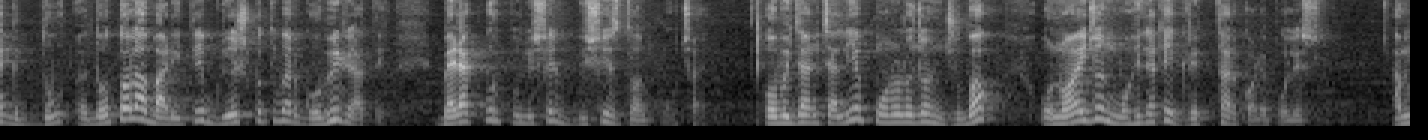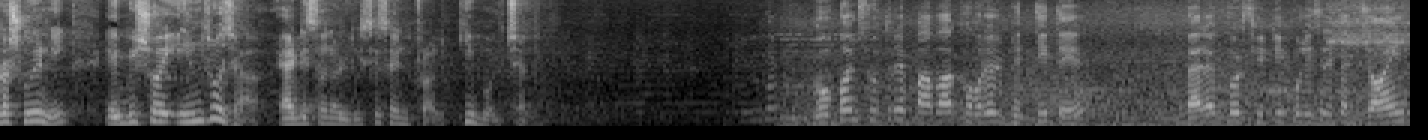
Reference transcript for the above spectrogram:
এক দোতলা বাড়িতে বৃহস্পতিবার গভীর রাতে ব্যারাকপুর পুলিশের বিশেষ দল পৌঁছায়। অভিযান চালিয়ে পনেরো জন যুবক ও নয় জন মহিলাকে গ্রেপ্তার করে পুলিশ। আমরা শুনে নিই, এই বিষয়ে Indra Jha additional DC central কি বলছেন? গোপন সূত্রে পাওয়া খবরের ভিত্তিতে ব্যারাকপুর সিটি পুলিশের একটা জয়েন্ট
